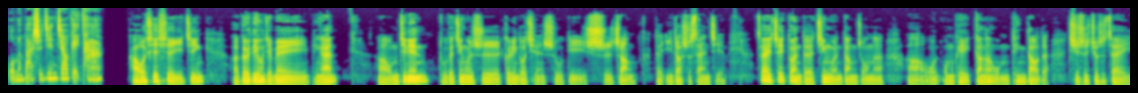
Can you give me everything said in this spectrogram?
我们把时间交给他。好，谢谢怡晶。呃，各位弟兄姐妹平安啊！我们今天读的经文是《哥林多前书》第十章的一到十三节。在这段的经文当中呢，啊，我我们可以刚刚我们听到的，其实就是在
